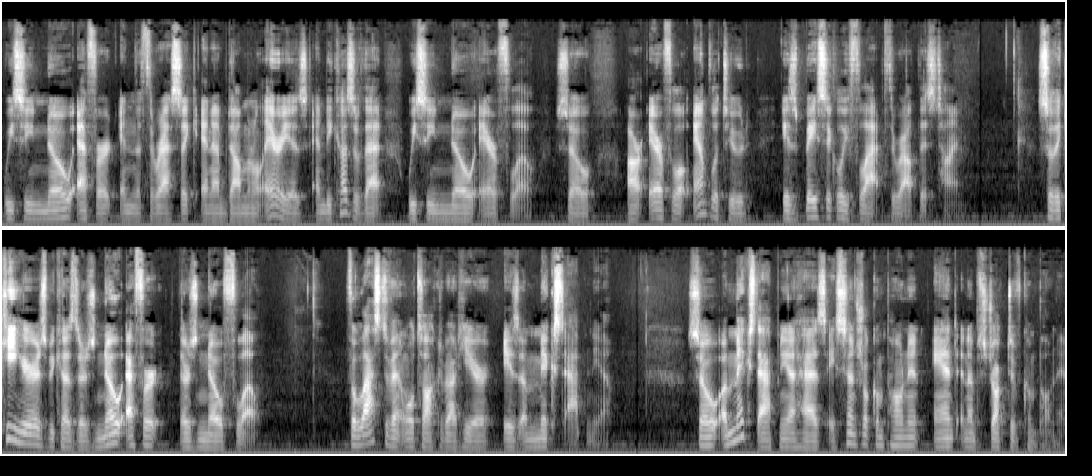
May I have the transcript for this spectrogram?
we see no effort in the thoracic and abdominal areas, and because of that, we see no airflow. So our airflow amplitude is basically flat throughout this time. So the key here is because there's no effort, there's no flow. The last event we'll talk about here is a mixed apnea. So a mixed apnea has a central component and an obstructive component.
